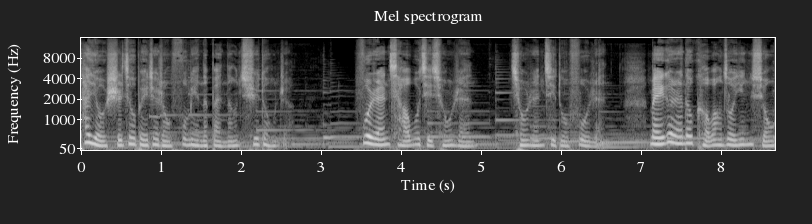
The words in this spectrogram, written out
他有时就被这种负面的本能驱动着。富人瞧不起穷人，穷人嫉妒富人。每个人都渴望做英雄，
